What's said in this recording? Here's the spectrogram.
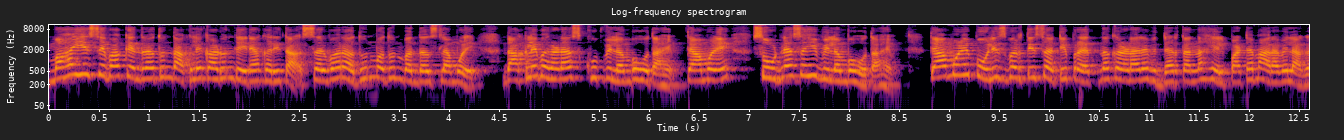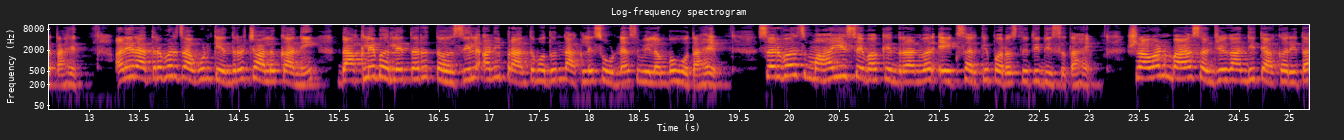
महा ई सेवा केंद्रातून दाखले काढून देण्याकरिता सर्व्हर अधूनमधून बंद असल्यामुळे दाखले भरण्यास खूप विलंब होत आहे. त्यामुळे सोडण्यासही विलंब होत आहे. त्यामुळे पोलीस भरतीसाठी प्रयत्न करणाऱ्या विद्यार्थ्यांना हेलपाट्या मारावे लागत आहेत. आणि रात्रभर जागून केंद्र चालकाने दाखले भरले तर तहसील आणि प्रांतमधून दाखले सोडण्यास विलंब होत आहे. सर्वच महा ई सेवा केंद्रांवर एकसारखी परिस्थिती दिसत आहे. श्रावण बाळ संजय गांधी त्याकरिता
